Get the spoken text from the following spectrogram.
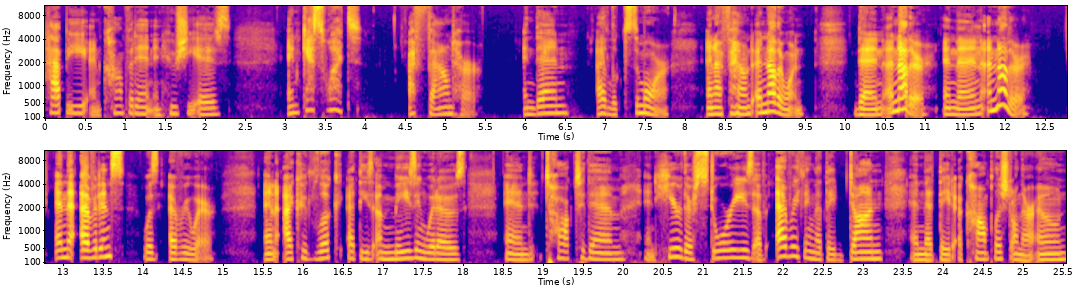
happy and confident in who she is. And guess what? I found her. And then I looked some more and I found another one, then another, and then another. And the evidence was everywhere. And I could look at these amazing widows and talk to them and hear their stories of everything that they'd done and that they'd accomplished on their own.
